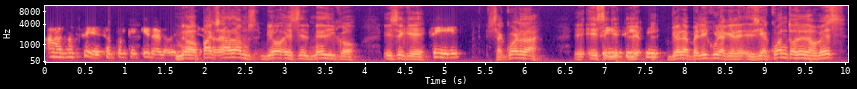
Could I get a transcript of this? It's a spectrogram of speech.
Ah, no sé eso, porque qué era lo de No, Patch, Adams vio, es el médico, ese que... Sí. ¿Se acuerda? E, ese que vio la película que le decía, ¿cuántos dedos ves?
